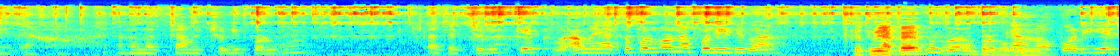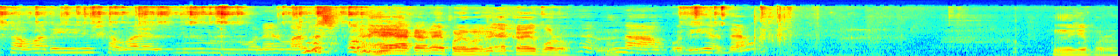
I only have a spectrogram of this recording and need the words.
এই দেখো, এখন হচ্ছে আমি চুড়ি পরবো। কাঁচের চুড়ি কে আমি একা পরবো না পরিয়ে দিবা? তুমি একা একা পড়বে? আমি কেন? পড়িয়ে সবারই সবাই মনের মানুষ পরিয়ে হ্যাঁ একা একাই পড়ো একা একাই পড়ো না পড়িয়ে দাও। নিজে পড়ো।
